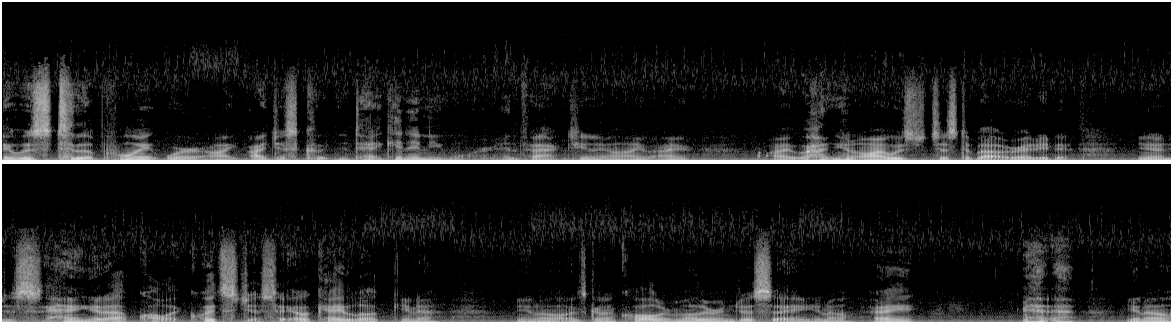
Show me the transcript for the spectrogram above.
it was to the point where I, I just couldn't take it anymore. In fact, you know, I, I, I, you know, I was just about ready to, you know, just hang it up, call it quits, just say, okay, look, you know, you know, I was gonna call her mother and just say, you know, hey, you know,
